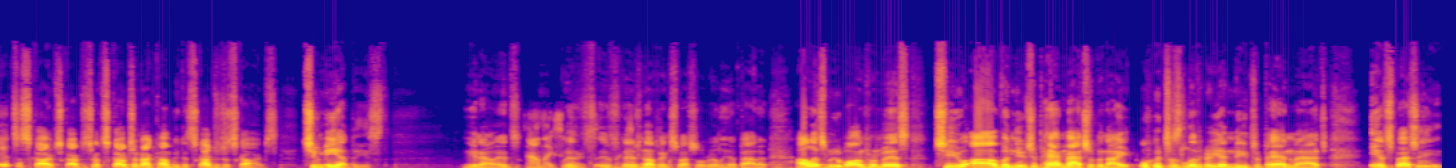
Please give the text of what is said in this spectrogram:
it's a scarf. Scarves are scarves. Scarves are not comfy. The scarves are just scarves. To me, at least. You know, it's I don't like. It's, I don't it's, like there's nothing special really about it. Uh, let's move on from this to uh, the New Japan match of the night, which is literally a New Japan match. Especially,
